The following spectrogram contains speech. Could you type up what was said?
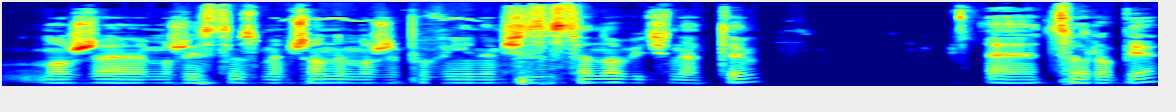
może, może jestem zmęczony, może powinienem się zastanowić nad tym, co robię.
